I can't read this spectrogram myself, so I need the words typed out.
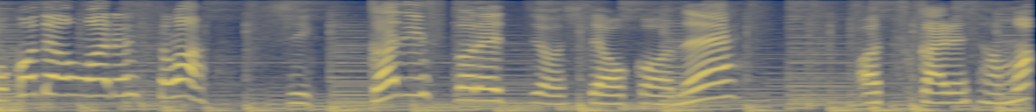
ここで終わる人はしっかりストレッチをしておこうね。お疲れ様。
